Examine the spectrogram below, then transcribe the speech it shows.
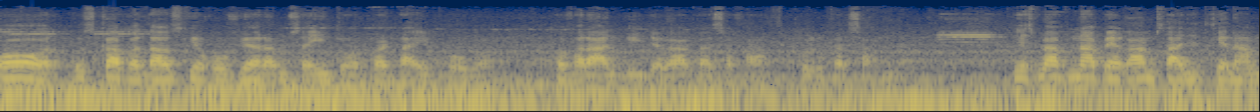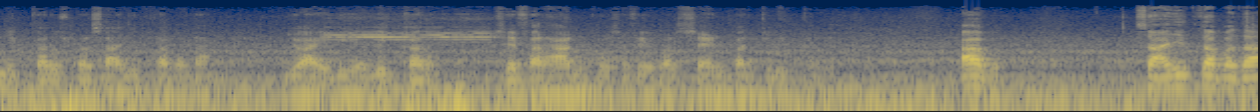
और उसका पता, उसके खुफिया रम सही तौर पर टाइप होगा तो फरहान की जगह का सफ़ा खुल कर सामने जिसमें अपना पैगाम साजिद के नाम लिखकर, उस पर साजिद का पता, जो आईडी है लिख कर उसे फरहान को सफ़े पर सेंड पर क्लिक करें। अब, साजिद का पता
